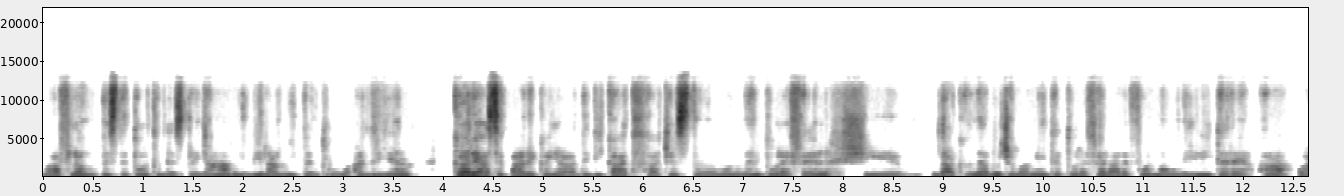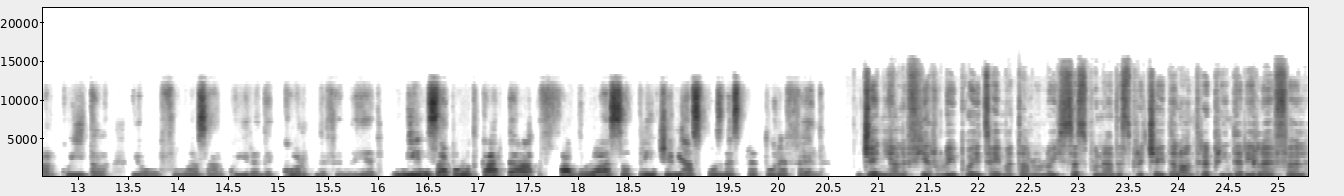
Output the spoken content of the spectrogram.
aflăm peste tot despre ea, iubirea lui pentru Adrien, căreia se pare că i-a dedicat acest uh, monument Tour Eiffel și dacă ne aducem aminte, Tour Eiffel are forma unei litere A arcuită, e o frumoasă arcuire de corp de femeie. Mie mi s-a părut cartea fabuloasă prin ce mi-a spus despre Tour Eiffel. Genii ale fierului poeței metalului se spunea despre cei de la întreprinderile Eiffel,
